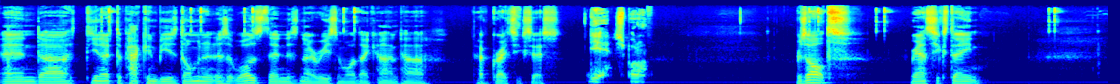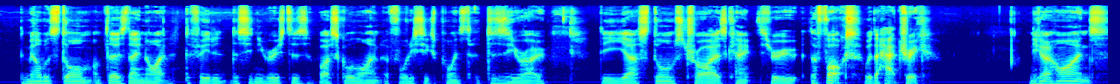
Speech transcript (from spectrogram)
and uh, you know, if the pack can be as dominant as it was, then there's no reason why they can't uh, have great success. Yeah, spot on. Results round 16. The Melbourne Storm on Thursday night defeated the Sydney Roosters by a scoreline of 46 points to zero. The uh, Storm's tries came through the Fox with a hat trick. Nicho Hynes,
